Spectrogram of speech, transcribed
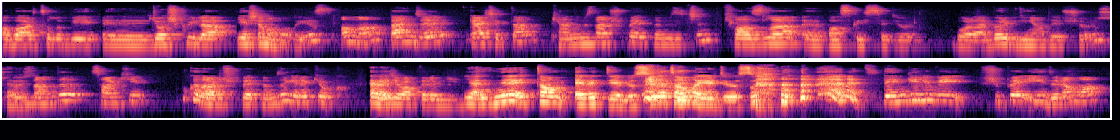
abartılı bir e, coşkuyla yaşamamalıyız. Ama bence gerçekten kendimizden şüphe etmemiz için fazla e, baskı hissediyorum bu aralar. Böyle bir dünyada yaşıyoruz. Evet. O yüzden de sanki bu kadar da şüphe etmemize gerek yok diye Evet. cevap verebilirim. Yani ne tam evet diyebiliyorsun ne tam hayır diyorsun. Evet, dengeli bir şüphe iyidir ama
